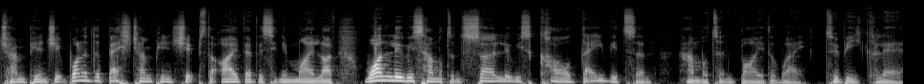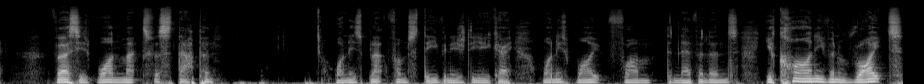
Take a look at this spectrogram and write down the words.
championship, one of the best championships that I've ever seen in my life. One Lewis Hamilton, Sir Lewis Carl Davidson Hamilton, by the way, to be clear, versus one Max Verstappen. One is black from Stevenage, the UK. One is white from the Netherlands. You can't even write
